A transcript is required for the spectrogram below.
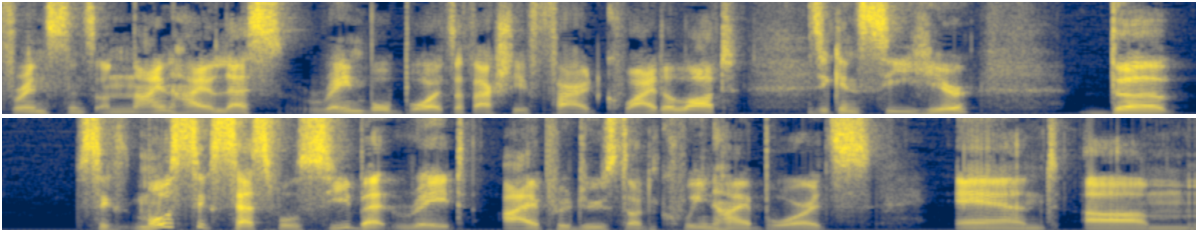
for instance, on 9 high less rainbow boards, I've actually fired quite a lot. As you can see here, the most successful c-bet rate I produced on queen high boards and um,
